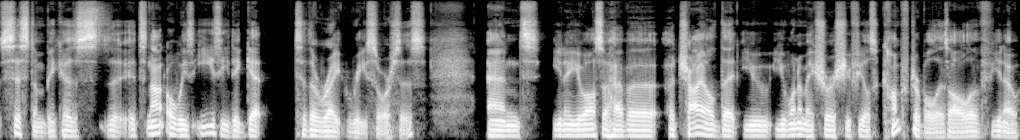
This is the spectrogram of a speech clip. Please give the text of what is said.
system because it's not always easy to get to the right resources and you know you also have a, a child that you you want to make sure she feels comfortable as all of you know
